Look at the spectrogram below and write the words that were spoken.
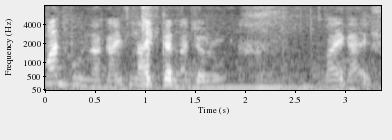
मत भूलना गाइस लाइक करना ज़रूर। बाय गाइस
